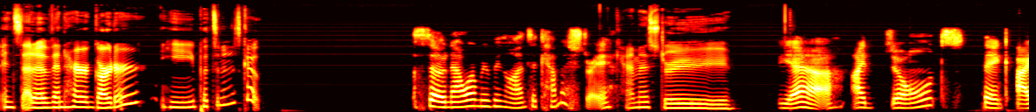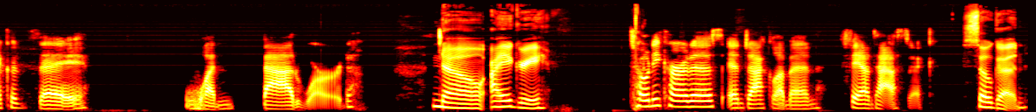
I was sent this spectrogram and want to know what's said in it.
Instead of in her garter, he puts it in his coat. So now we're moving on to chemistry. Chemistry. Yeah, I don't think I could say one bad word. No, I agree. Tony Curtis and Jack Lemmon, fantastic. So good.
